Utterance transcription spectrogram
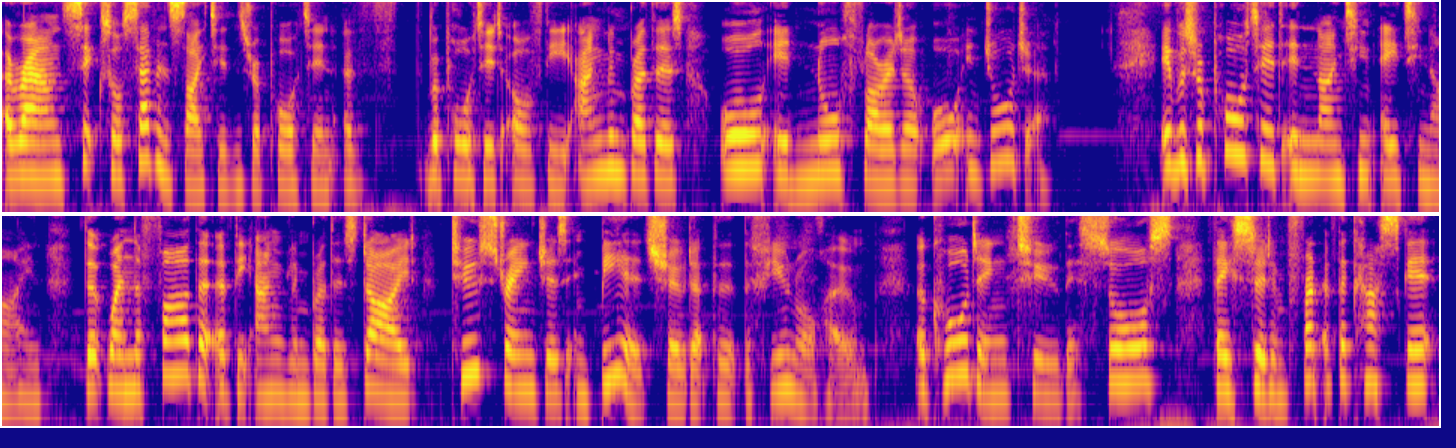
around six or seven sightings reporting of reported of the Anglin brothers, all in North Florida or in Georgia. It was reported in 1989 that when the father of the Anglin brothers died, two strangers in beards showed up at the funeral home. According to this source, they stood in front of the casket,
